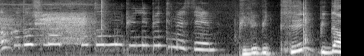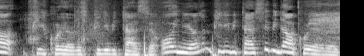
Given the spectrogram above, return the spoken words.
Arkadaşlar katanın pili bitmesin. Pili bitsin bir daha pil koyarız pili biterse. Oynayalım pili biterse bir daha koyarız.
